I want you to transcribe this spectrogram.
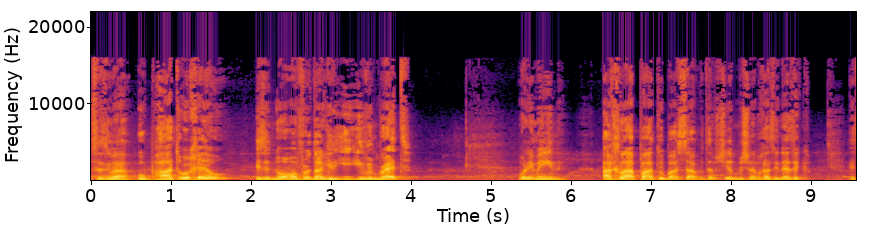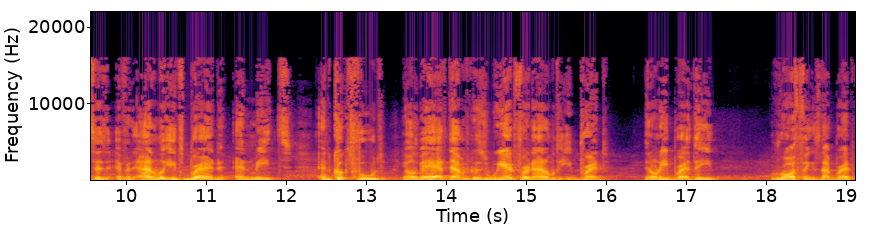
Says upat urcheu? Is it normal for a donkey to eat even bread? What do you mean? Patu chazin. It says if an animal eats bread and meat and cooked food, you only pay half damage because it's weird for an animal to eat bread. They don't eat bread; they eat raw things, not bread.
